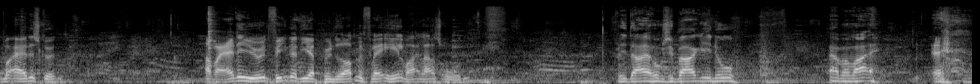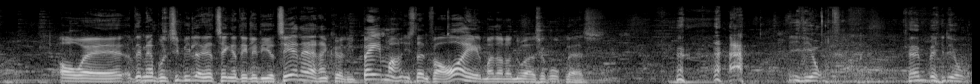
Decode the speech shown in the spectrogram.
Hvor er det skønt. Og hvor er det i øvrigt fint, at de har pyntet op med flag hele vejen langs ruten. fordi dig og Huxi Bakke nu er på vej. Og øh, den her politibil, jeg tænker, det er lidt irriterende, at han kører lige bag mig, i stedet for at overhale mig, når der nu er så god plads. Idiot. Kæmpe idiot.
